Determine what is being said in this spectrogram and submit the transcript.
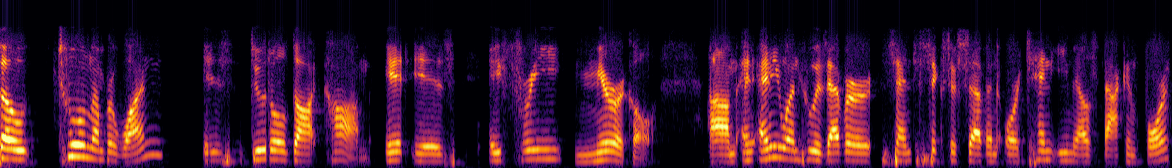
So Tool number one is doodle.com. It is a free miracle. Um, and anyone who has ever sent six or seven or ten emails back and forth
